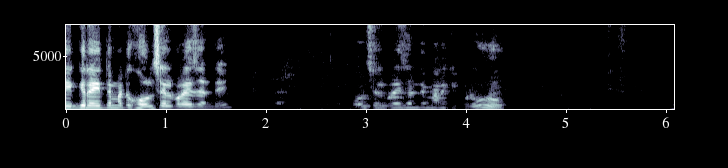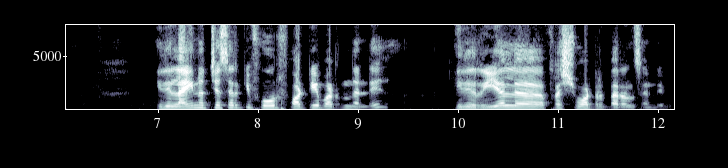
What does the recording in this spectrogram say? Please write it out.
దగ్గర అయితే మటుకు హోల్సేల్ ప్రైస్ అండి. హోల్సేల్ ప్రైస్ అంటే మనకి ఇప్పుడు ఇది లైన్ వచ్చేసరికి ఫోర్ ఫార్టీ పడుతుందండి. ఇది రియల్ ఫ్రెష్ వాటర్ బ్యారల్స్ అండి. ఇవి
